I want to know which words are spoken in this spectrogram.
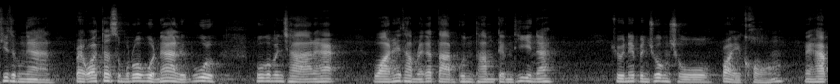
ที่ทำงาน แปลว่าถ้าสมมติว่าหัวหน้าหรือผู้ผู้กำกับบัญชานะฮะวานให้ทำอะไรก็ตามคุณทำเต็มที่นะช่วงนี้เป็นช่วงโชว์ปล่อยของนะครับ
